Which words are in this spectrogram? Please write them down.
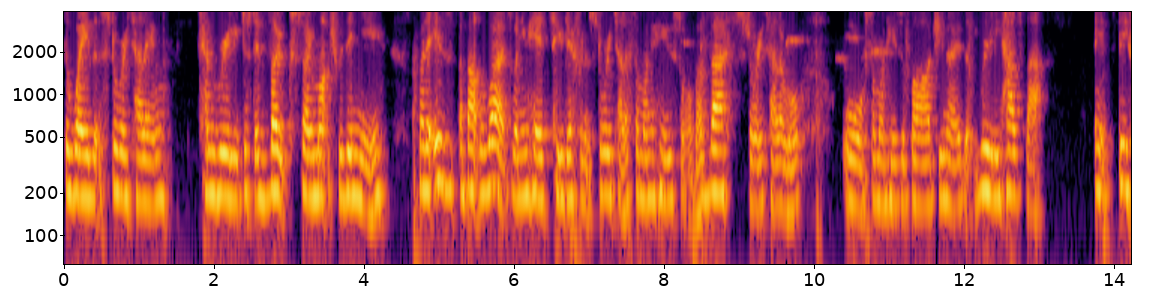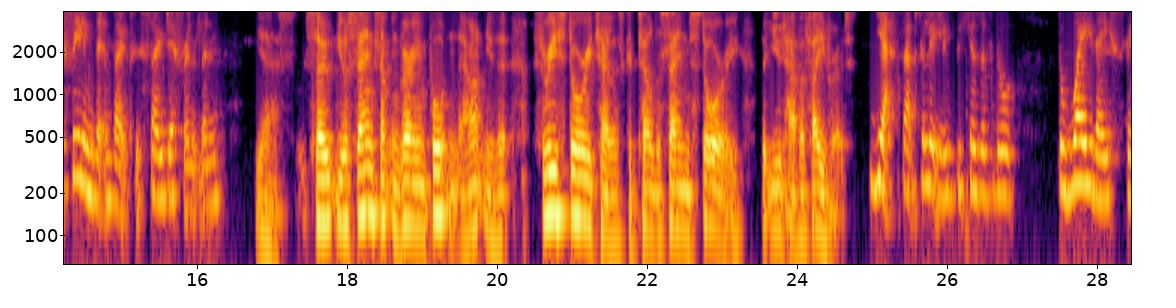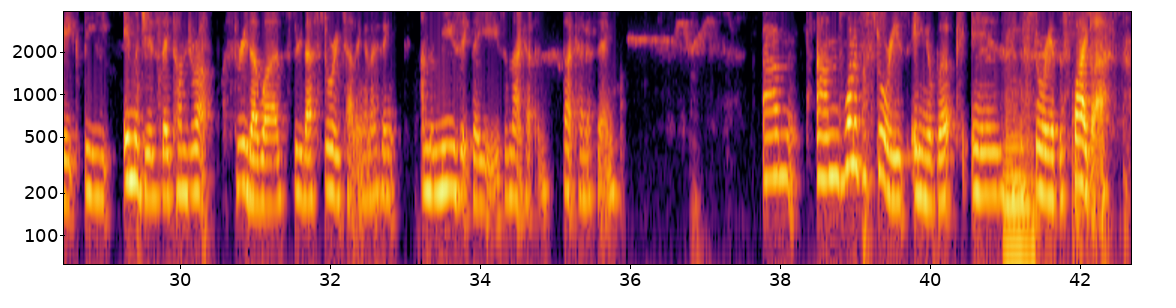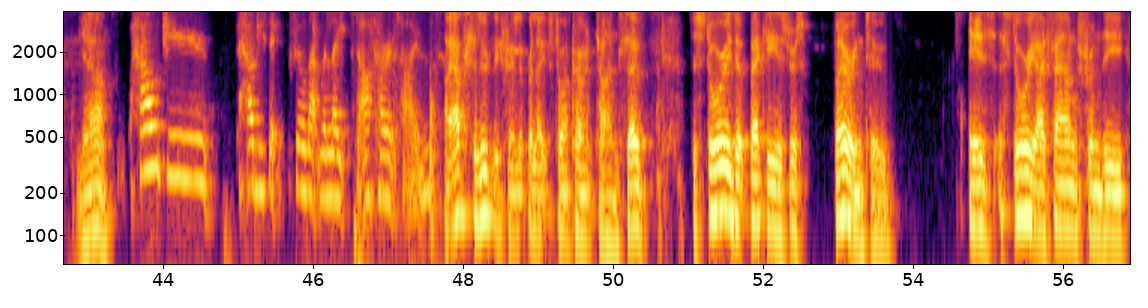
the way that storytelling can really just evoke so much within you but it is about the words when you hear two different storytellers someone who's sort of a verse storyteller or or someone who's a bard you know that really has that it the feelings it invokes is so different than Yes. So you're saying something very important there, aren't you? That three storytellers could tell the same story, but you'd have a favorite. Yes, absolutely, because of the the way they speak, the images they conjure up through their words, through their storytelling, and I think and the music they use and that kind of, that kind of thing. Um, and one of the stories in your book is Mm. the story of the spyglass. Yeah. How do you how do you think feel that relates to our current times? I absolutely feel it relates to our current times. So, the story that Becky is referring to is a story I found from the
